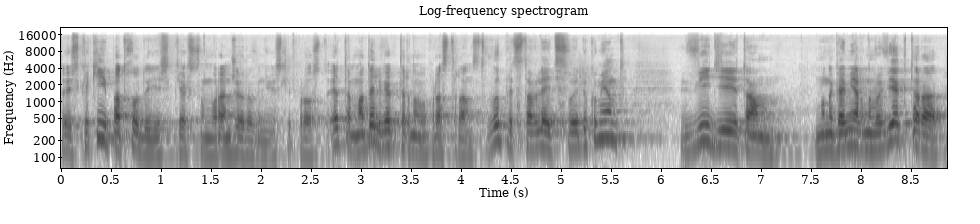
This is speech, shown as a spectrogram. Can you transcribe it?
То есть какие подходы есть к текстовому ранжированию, если просто? Это модель векторного пространства. Вы представляете свой документ в виде там, многомерного вектора,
